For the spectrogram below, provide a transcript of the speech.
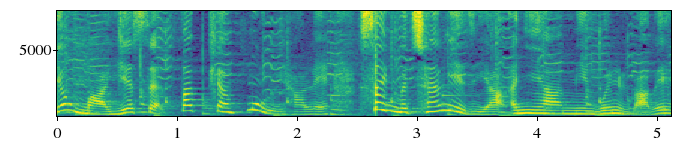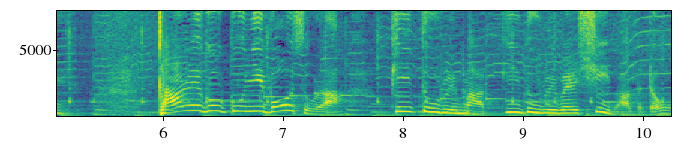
ရုပ်မာရက်ဆက်တပ်ဖြတ်မှုတွေဟာလဲစိတ်မချမ်းမြေစရာအညာမြင်ကွင်းတွေပါပဲဒါတွေကိုကူညီဖို့ဆိုတာပြည်သူတွေမှာပြည်သူတွေပဲရှိပါတော့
